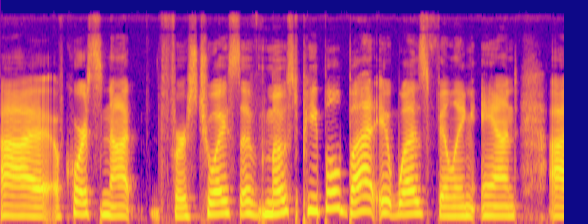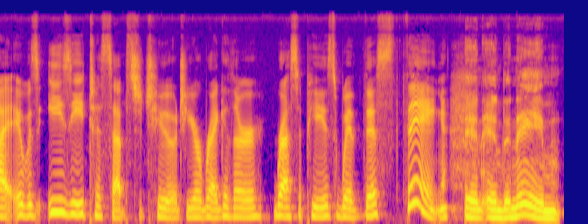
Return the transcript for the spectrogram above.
Uh, of course, not first choice of most people, but it was filling and uh, it was easy to substitute your regular recipes with this thing. and and the name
